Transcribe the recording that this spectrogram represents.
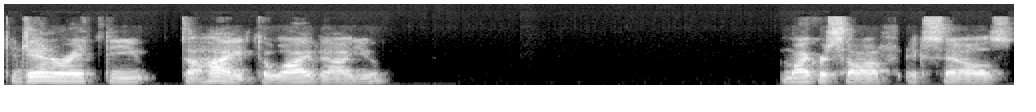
To generate the, the height, the y value, Microsoft Excel's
